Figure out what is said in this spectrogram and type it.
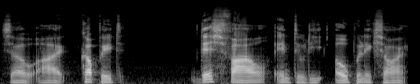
so I copied this file into the OpenXR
